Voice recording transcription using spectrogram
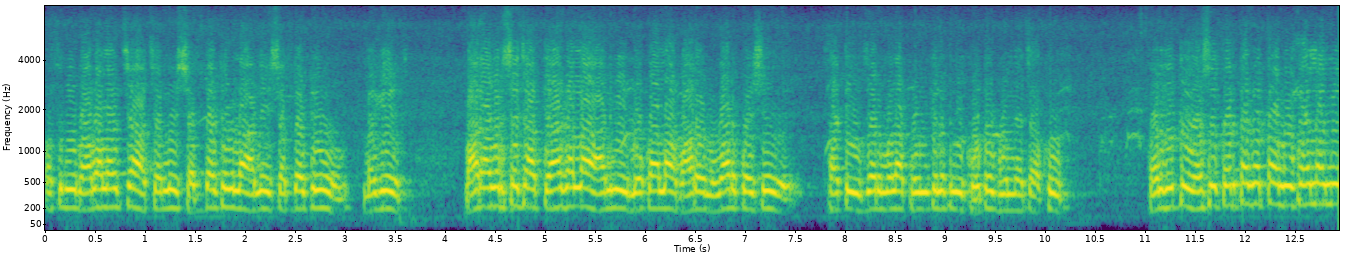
असं मी बाबालाच्या चरणी शब्द ठेवला आणि शब्द ठेवून लगेच बारा वर्षाच्या त्यागाला आणि मी लोकाला वारंवार पैसे साठी जर मला फोन केला तर मी खोटं बोलण्याचा खूप करत होतो असे करता करता लोकांना मी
